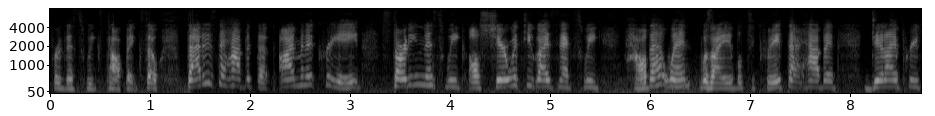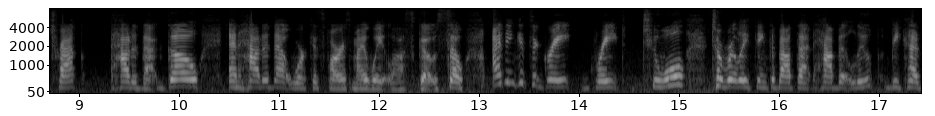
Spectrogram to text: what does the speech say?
for this week's topic. So that is the habit that I'm going to create starting this week. I'll share with you guys next week how that went. Was I able to create that habit? Did I pre-track how did that go and how did that work as far as my weight loss goes so i think it's a great great tool to really think about that habit loop because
